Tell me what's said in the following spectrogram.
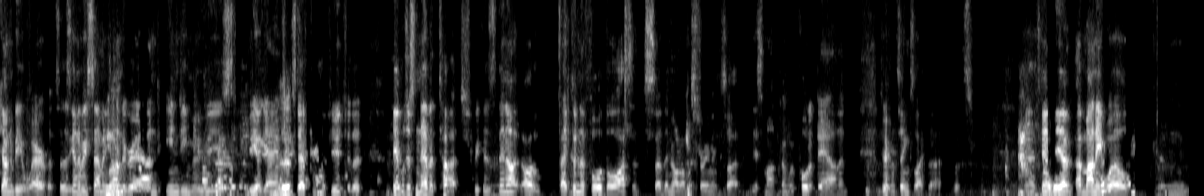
going to be aware of it. So there's going to be so many No. underground indie movies, video games, Yeah. etc. in the future that people just never touch because they're not. Oh, they couldn't afford the license, so they're not on the streaming site this month, and we pulled it down and different things like that. It's, you know, it's going to be a, a money world. And,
